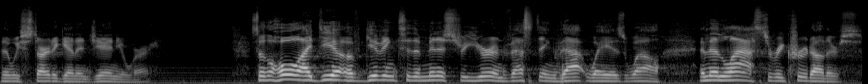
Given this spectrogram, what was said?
and we start again in January. So the whole idea of giving to the ministry, you're investing that way as well. And then last, to recruit others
